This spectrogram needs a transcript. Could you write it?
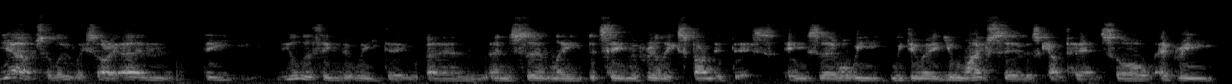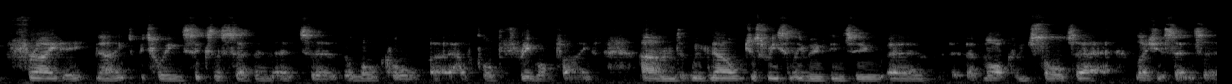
yeah, absolutely. Sorry, um, the the other thing that we do, um, and certainly the team have really expanded this, is uh, what we, we do a Young Lifesavers campaign. So every Friday night between 6 and 7 at uh, the local uh, health club 315. And we've now just recently moved into uh, Morecambe Salt Ayre Leisure Centre.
